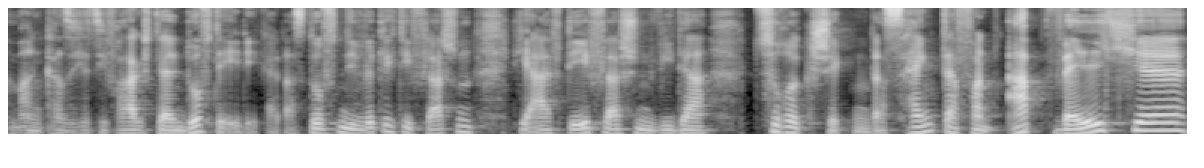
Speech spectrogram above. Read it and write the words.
Man kann sich jetzt die Frage stellen, durfte Edeka das? Durften die wirklich die Flaschen, die AfD-Flaschen wieder zurückschicken? Das hängt davon ab, welche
